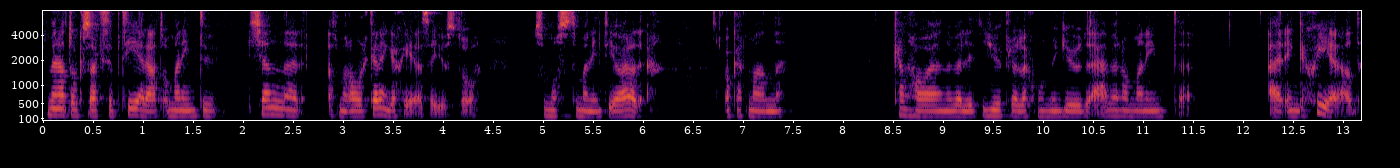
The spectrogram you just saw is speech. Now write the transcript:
Men att också acceptera att om man inte känner att man orkar engagera sig just då så måste man inte göra det. Och att man kan ha en väldigt djup relation med Gud även om man inte är engagerad.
